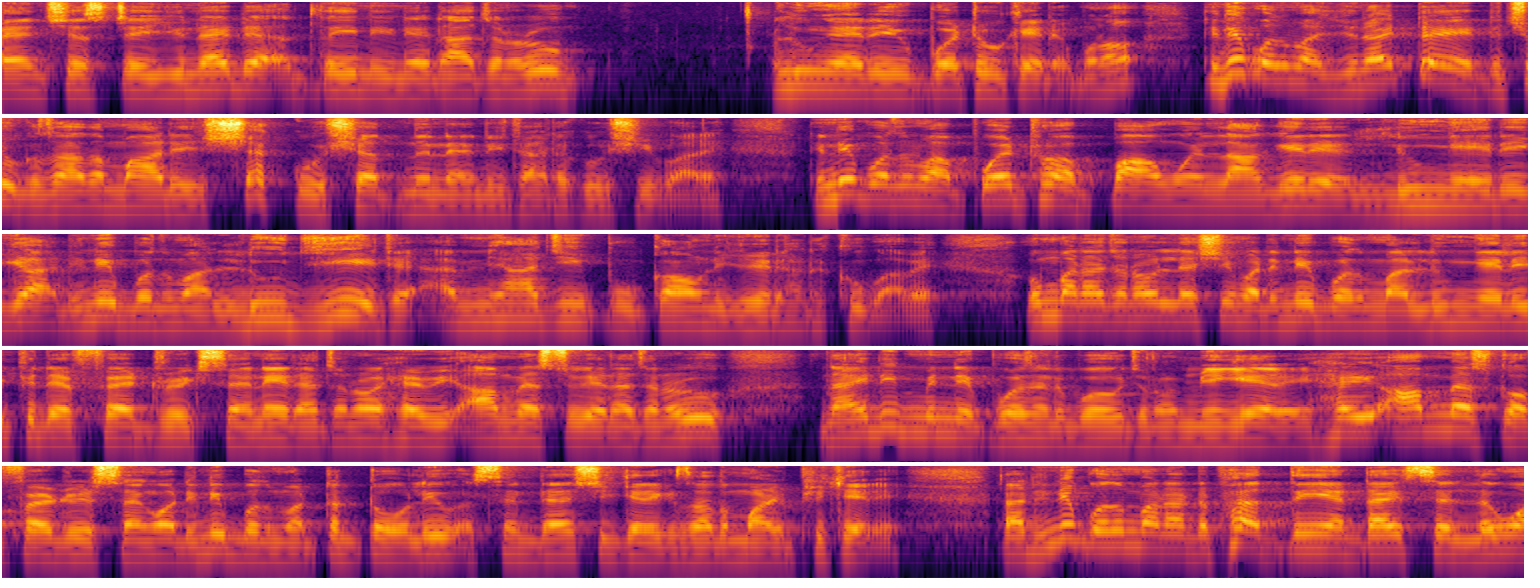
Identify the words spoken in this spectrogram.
Manchester United အသင်းအနေနဲ့ဒါကျွန်တော်တို့ လူငယ်တွေကိုပွဲထုတ်ခဲ့တယ်ပေါ့နော်ဒီနေ့ပွဲစဉ်မှာ United ရဲ့တချို့ကစားသမားတွေရှက်ကိုရှက်နေတဲ့အနေအထားတစ်ခုရှိပါတယ်ဒီနေ့ပွဲစဉ်မှာပွဲထွက်ပါဝင်လာခဲ့တဲ့လူငယ်တွေကဒီနေ့ပွဲစဉ်မှာလူကြီးတွေတဲ့အများကြီးပူကောင်းနေခဲ့တာတစ်ခုပါပဲဥပမာတော့ကျွန်တော်လက်ရှိမှာဒီနေ့ပွဲစဉ်မှာလူငယ်လေးဖြစ်တဲ့ Fredrickson နဲ့ဒါကျွန်တော် Harry Armes တို့ရတာကျွန်တော်တို့90 minute ပွဲစဉ်တစ်ပွဲကိုကျွန်တော်မြင်ခဲ့ရတယ် Harry Armes က Fredrickson ကဒီနေ့ပွဲစဉ်မှာတော်တော်လေးကိုအဆင့်တန်းရှိခဲ့တဲ့ကစားသမားတွေဖြစ်ခဲ့တယ်ဒါဒီနေ့ပွဲစဉ်မှာဒါတစ်ဖက်အသင်းရဲ့တိုက်စစ်လုံးဝ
